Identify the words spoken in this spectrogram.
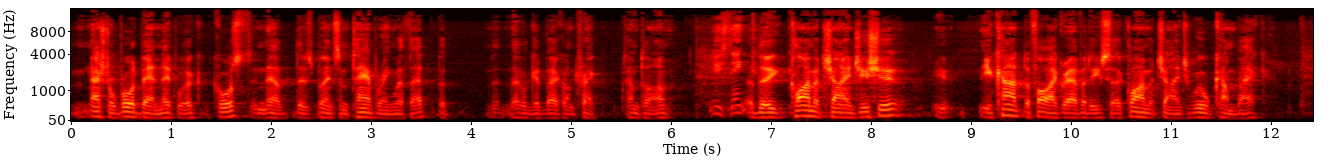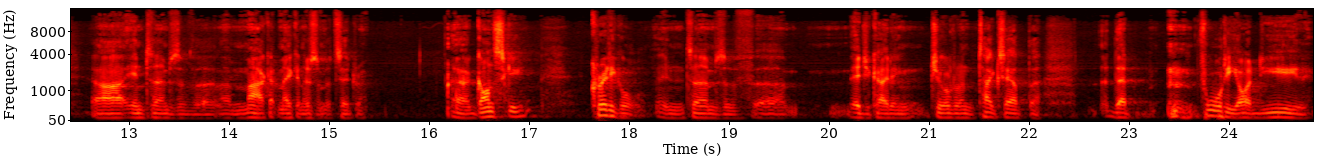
National Broadband Network, of course, and now there's been some tampering with that, but that'll get back on track sometime. You think? The climate change issue, you, you can't defy gravity, so climate change will come back uh, in terms of uh, market mechanism, etc. Uh, Gonski, critical in terms of um, educating children, takes out the, that 40 odd year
